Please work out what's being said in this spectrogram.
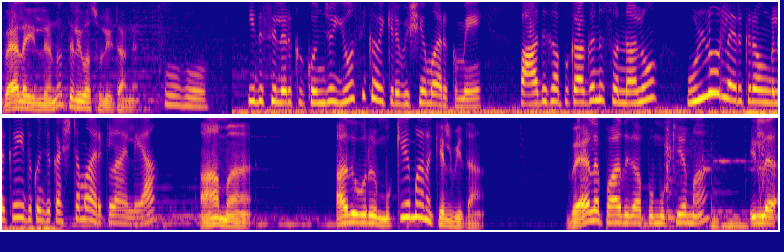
வேலை இல்லைன்னு தெளிவா சொல்லிட்டாங்க. ஓஹோ. இது சிலருக்கு கொஞ்சம் யோசிக்க வைக்கிற விஷயமா இருக்குமே. பாதுகாப்புக்காகன்னு சொன்னாலும் உள்ளூர்ல இருக்கிறவங்களுக்கு இது கொஞ்சம் கஷ்டமா இருக்கலாம் இல்லையா? ஆமா. அது ஒரு முக்கியமான கேள்விதான். வேலை பாதுகாப்பு முக்கியமா? இல்ல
